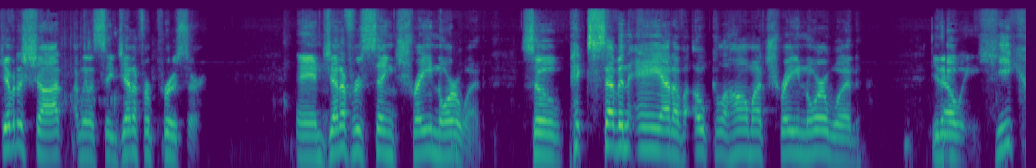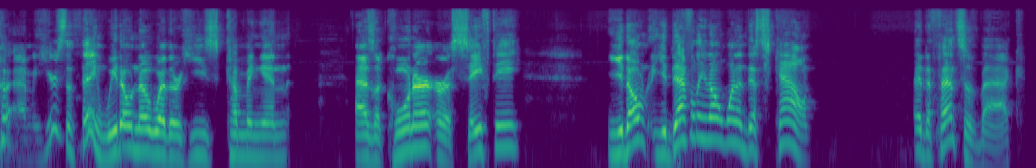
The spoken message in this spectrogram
give it a shot. I'm going to say Jennifer Pruser, and Jennifer's saying Tre Norwood. So pick seven A out of Oklahoma, Tre Norwood. You know he could. I mean, here's the thing: we don't know whether he's coming in as a corner or a safety. You don't. You definitely don't want to discount a defensive back,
